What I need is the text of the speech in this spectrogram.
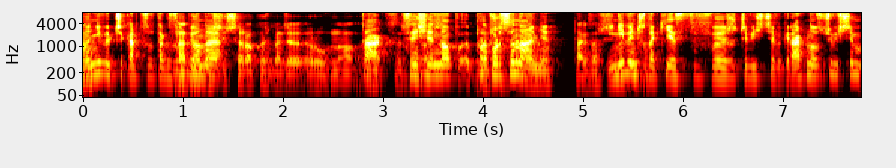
no nie wiem, czy karty są tak na zrobione. długość i szerokość będzie równo. Tak, w sensie, no, Zawsze- proporcjonalnie. Tak, zawsze I nie wiem, czy tak jest w, rzeczywiście w grach. No rzeczywiście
